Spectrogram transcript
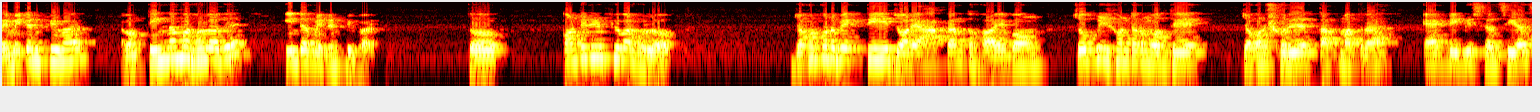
রেমিটেন্ট ফিভার এবং তিন নম্বর হলো যে ইন্টারমিডিয়েন্ট ফিভার তো কন্টিনিউড ফিভার হলো যখন কোনো ব্যক্তি জ্বরে আক্রান্ত হয় এবং চব্বিশ ঘণ্টার মধ্যে যখন শরীরের তাপমাত্রা এক ডিগ্রি সেলসিয়াস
